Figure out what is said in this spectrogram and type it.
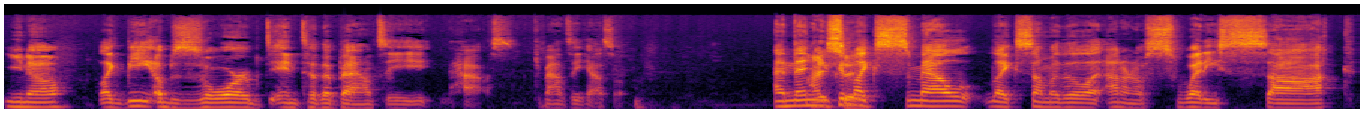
you know like be absorbed into the bouncy house, bouncy castle, and then I you see. can like smell like some of the like, I don't know sweaty sock,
